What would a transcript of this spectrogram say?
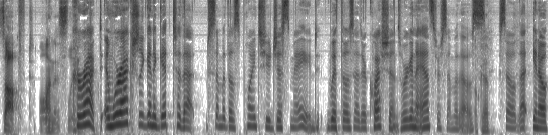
soft. Honestly, Correct. And we're actually going to get to that some of those points you just made with those other questions. We're going to answer some of those. Okay. So that, you know,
